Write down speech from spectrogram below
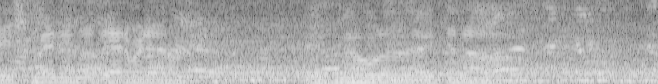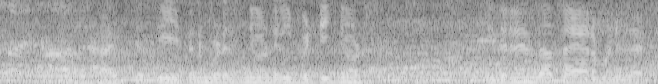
ರೇಷ್ಮೆದಿಂದ ತಯಾರು ಮಾಡ್ಯಾರ ನೋಡಿ. ರೇಷ್ಮೆ ಹುಳು ಐತೆ ಹಚ್ಚತಿ ಇದನ್ನ ಬಿಡ್ತೀನಿ ನೋಡಿ, ಇಲ್ಲಿ ಬಿಟ್ಟಿದ್ದು ನೋಡ್ರಿ ಇದರಿಂದ ತಯಾರು ಮಾಡಿದ್ದಾರೆ.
